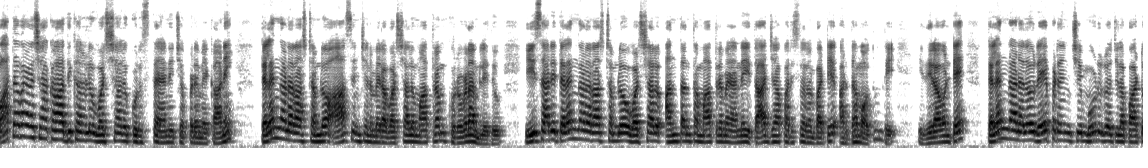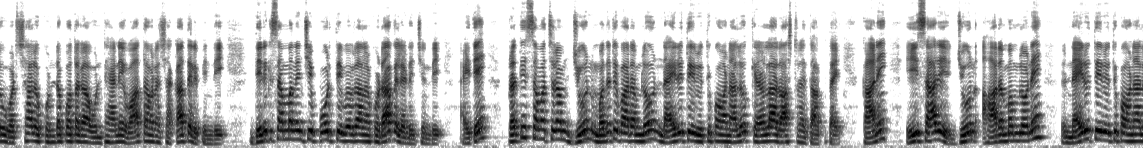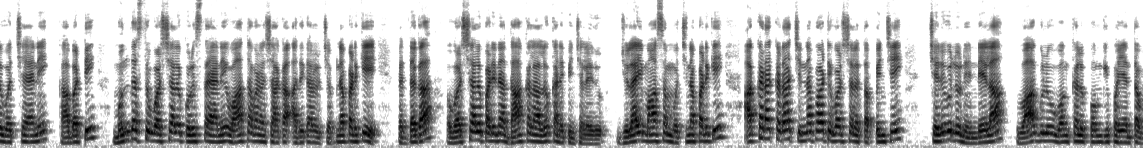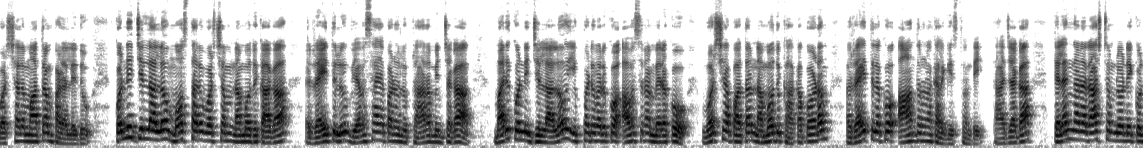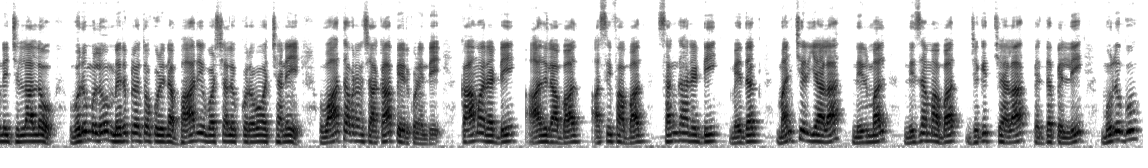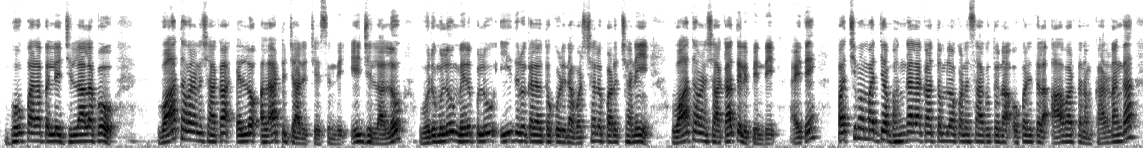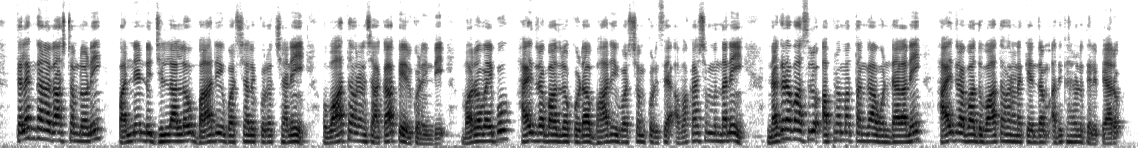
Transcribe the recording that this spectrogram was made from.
వాతావరణ శాఖ అధికారులు వర్షాలు కురుస్తాయని చెప్పడమే కానీ తెలంగాణ రాష్ట్రంలో ఆశించిన మేర వర్షాలు మాత్రం కురవడం లేదు. ఈసారి తెలంగాణ రాష్ట్రంలో వర్షాలు అంతంత మాత్రమే అని తాజా పరిస్థితులను బట్టి అర్థమవుతుంది. ఇదిలా ఉంటే తెలంగాణలో రేపటి నుంచి మూడు రోజుల పాటు వర్షాలు కుండపోతగా ఉంటాయని వాతావరణ శాఖ తెలిపింది. దీనికి సంబంధించి పూర్తి వివరాలను కూడా వెల్లడించింది. అయితే ప్రతి సంవత్సరం జూన్ మొదటి వారంలో నైరుతి రుతుపవనాలు కేరళ రాష్ట్రాన్ని తాకుతాయి. కానీ ఈసారి జూన్ ఆరంభంలోనే నైరుతి రుతుపవనాలు వచ్చాయని కాబట్టి ముందస్తు వర్షాలు కురుస్తాయని వాతావరణ శాఖ అధికారులు చెప్పినప్పటికీ పెద్దగా వర్షాలు పడిన దాఖలాలు కనిపించలేదు. జులై మాసం వచ్చినప్పటికీ అక్కడక్కడ చిన్నపాటి వర్షాలు తప్పించి చెరువులు నిండేలా వాగులు వంకలు పొంగిపోయేంత వర్షాలు మాత్రం పడలేదు. కొన్ని జిల్లాల్లో మోస్తారు వర్షం నమోదు కాగా రైతులు వ్యవసాయ పనులు ప్రారంభించగా మరికొన్ని జిల్లాల్లో ఇప్పటి వరకు అవసరం మేరకు వర్షపాతం నమోదు కాకపోవడం రైతులకు ఆందోళన కలిగిస్తుంది. తాజాగా తెలంగాణ రాష్ట్రంలోని కొన్ని జిల్లాల్లో ఉరుములు మెరుపులతో కూడిన భారీ వర్షాలు కురవవచ్చని వాతావరణ శాఖ పేర్కొనింది. కామారెడ్డి ఆదిలాబాద్ ఆసిఫాబాద్ సంగారెడ్డి మెదక్ మంచిర్యాల నిర్మల్ నిజామాబాద్ జగిత్యాల పెద్దపల్లి ములుగు భూపాలపల్లి జిల్లాలకు వాతావరణ శాఖ ఎల్లో అలర్ట్ జారీ చేసింది. ఈ జిల్లాల్లో ఉరుములు మెరుపులు ఈదురుగలతో కూడిన వర్షాలు పడొచ్చని వాతావరణ శాఖ తెలిపింది. అయితే పశ్చిమ మధ్య బంగాళాఖాతంలో కొనసాగుతున్న ఉపరితల ఆవర్తనం కారణంగా తెలంగాణ రాష్ట్రంలోని పన్నెండు జిల్లాల్లో భారీ వర్షాలు కురొచ్చని వాతావరణ శాఖ పేర్కొనింది. మరోవైపు హైదరాబాద్లో కూడా భారీ వర్షం కురిసే అవకాశం ఉందని నగరవాసులు అప్రమత్తంగా ఉండాలని హైదరాబాద్ వాతావరణ కేంద్రం అధికారులు తెలిపారు.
